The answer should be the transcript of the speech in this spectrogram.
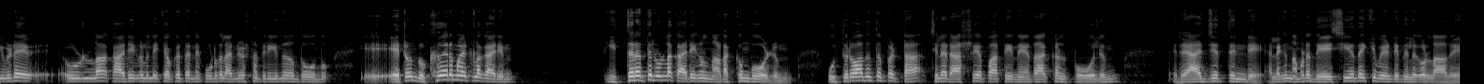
ഇവിടെ ഉള്ള കാര്യങ്ങളിലേക്കൊക്കെ തന്നെ കൂടുതൽ അന്വേഷണം തിരിയുന്നതെന്ന് തോന്നുന്നു. ഏറ്റവും ദുഃഖകരമായിട്ടുള്ള കാര്യം ഇത്തരത്തിലുള്ള കാര്യങ്ങൾ നടക്കുമ്പോഴും ഉത്തരവാദിത്തപ്പെട്ട ചില രാഷ്ട്രീയ പാർട്ടി നേതാക്കൾ പോലും രാജ്യത്തിന്റെ അല്ലെങ്കിൽ നമ്മുടെ ദേശീയതയ്ക്ക് വേണ്ടി നിലകൊള്ളാതെ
